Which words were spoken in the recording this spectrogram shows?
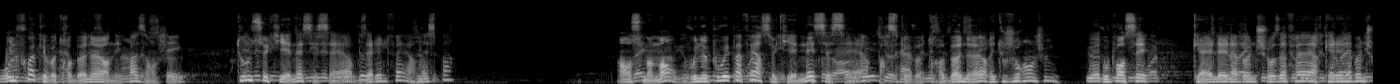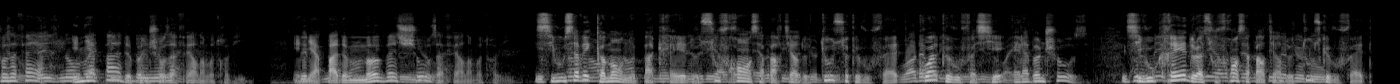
une fois que votre bonheur n'est pas en jeu, tout ce qui est nécessaire, vous allez le faire, n'est-ce pas? En ce moment, vous ne pouvez pas faire ce qui est nécessaire parce que votre bonheur est toujours en jeu. Vous pensez, quelle est la bonne chose à faire? Quelle est la bonne chose à faire? Il n'y a pas de bonne chose à faire dans votre vie. Il n'y a pas de mauvaise chose à faire dans votre vie. Si vous savez comment ne pas créer de souffrance à partir de tout ce que vous faites, quoi que vous fassiez est la bonne chose. Si vous créez de la souffrance à partir de tout ce que vous faites,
